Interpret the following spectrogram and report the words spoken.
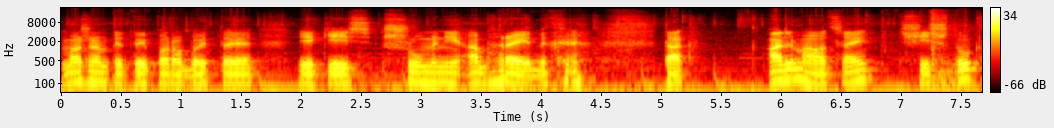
Можемо піти поробити якісь шумні апгрейдики. Так. Альма, оцей 6 штук,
